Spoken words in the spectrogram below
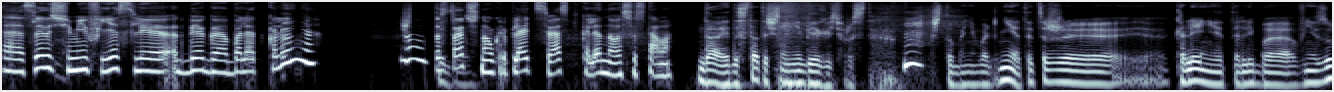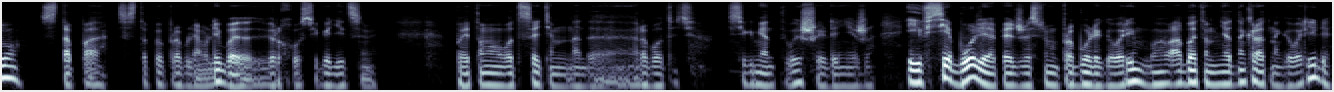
Э, следующий миф. Если от бега болят колени, ну, достаточно укреплять связки коленного сустава. Да, и достаточно не бегать просто, чтобы не болеть. Нет, это же э, колени, это либо внизу стопа, со стопой проблема, либо вверху с ягодицами. Поэтому вот с этим надо работать. Сегмент выше или ниже. И все боли, опять же, если мы про боли говорим, мы об этом неоднократно говорили,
